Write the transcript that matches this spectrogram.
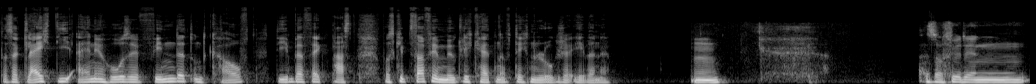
dass er gleich die eine Hose findet und kauft, die ihm perfekt passt. Was gibt es da für Möglichkeiten auf technologischer Ebene? Mhm. Also für den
